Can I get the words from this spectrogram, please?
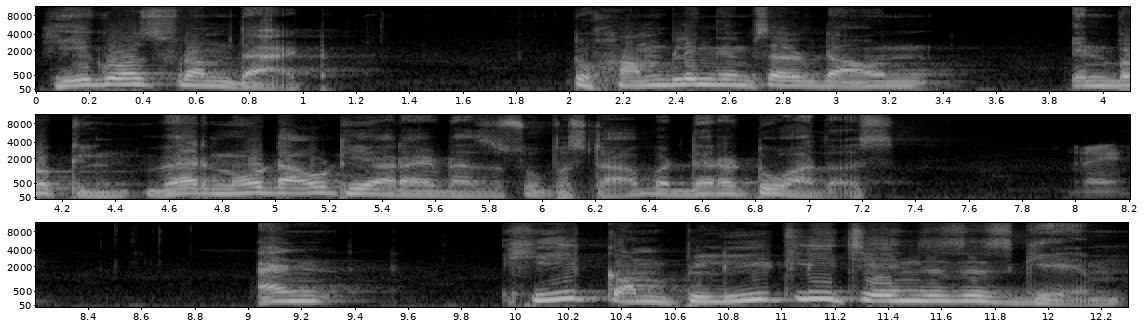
He goes from that to humbling himself down in Brooklyn, where no doubt he arrived as a superstar, but there are two others Right. and he completely changes his game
